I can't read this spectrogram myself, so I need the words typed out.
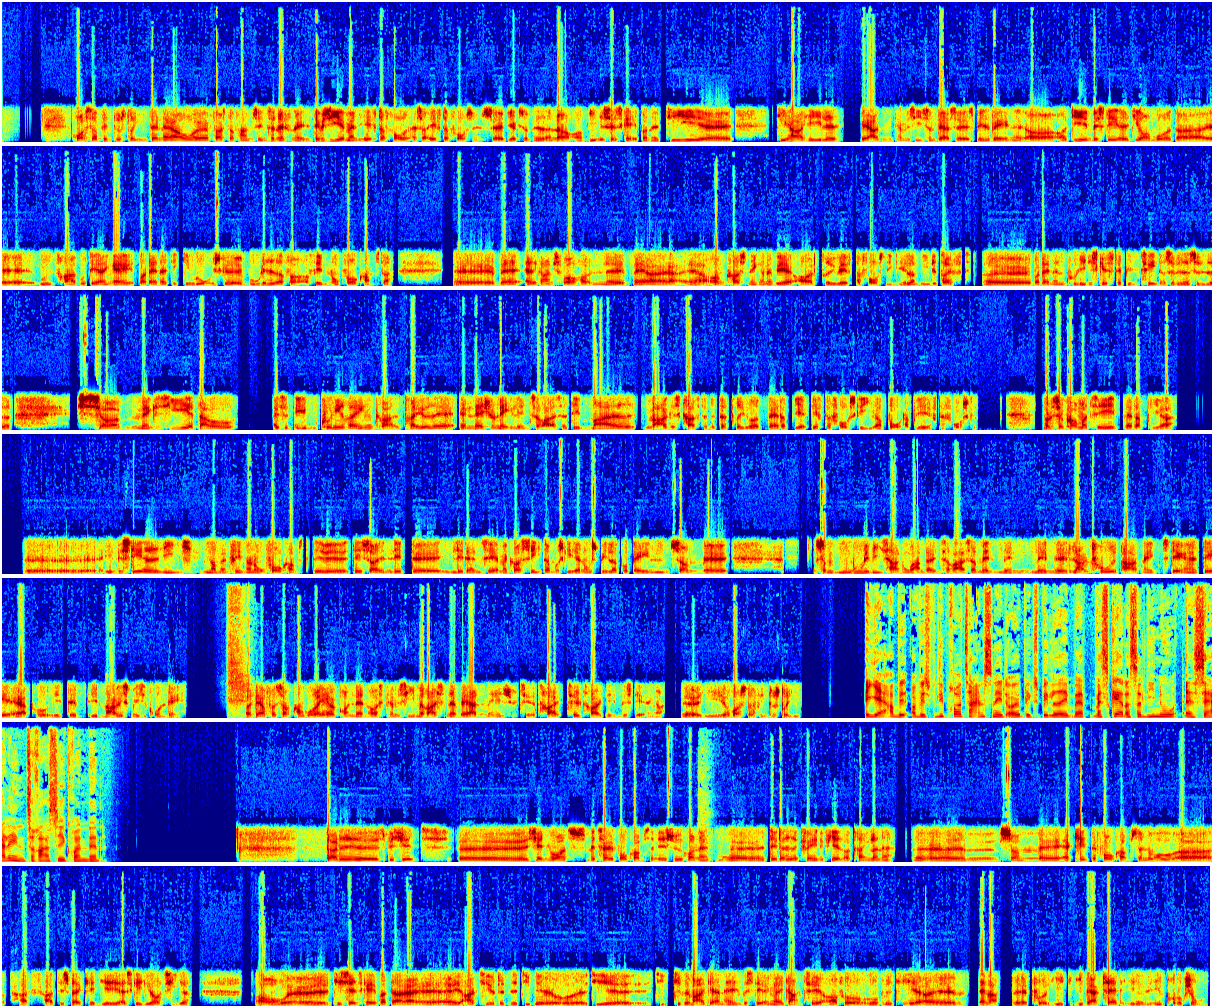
råstofindustrien, den er jo øh, først og fremmest international. Det vil sige, at man efterfor, altså efterforskningsvirksomhederne og mineselskaberne, de, øh, de har hele verden, kan man sige, som deres øh, spilbane, og, og de investerer i de områder, der øh, ud fra vurdering af, hvordan er de geologiske muligheder for at finde nogle forekomster, øh, hvad er adgangsforholdene, hvad er, er omkostningerne ved at drive efterforskning eller minedrift, øh, hvordan er den politiske stabilitet osv. osv. Så man kan sige, at der er jo Altså, det er kun i ringe grad drevet af, af nationale interesser. Det er meget markedskræfterne, der driver, hvad der bliver efterforsket i, og hvor der bliver efterforsket. Når det så kommer til, hvad der bliver øh, investeret i, når man finder nogle forekomster, det, det er så en lidt, øh, en lidt anden serie. Man kan også se, at der måske er nogle spillere på banen, som, øh, som muligvis har nogle andre interesser, men, men, men øh, langt hovedparten af investeringerne, det er på et, øh, et markedsmæssigt grundlag. Og derfor så konkurrerer Grønland også, kan man sige, med resten af verden med hensyn til at tiltrække investeringer øh, i råstofindustrien. Ja, og, og hvis vi lige prøver at tegne sådan et øjebliksbillede af, hvad, hvad sker der så lige nu af særlig interesse i Grønland? Der er det øh, specielt øh, seniors metalforekomsterne i Sydgrønland, øh, det der hedder Kvanefjeld og Kringlerne, øh, som øh, er kendte forekomster nu og har faktisk været kendt i adskillige årtier. Og øh, de selskaber, der er aktive dernede, de vil jo øh, de, øh, de, de vil meget gerne have investeringer i gang til at få åbnet de her, øh, eller øh, få i, iværksat en, en produktion.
